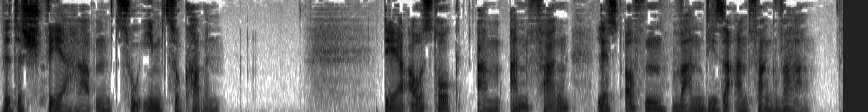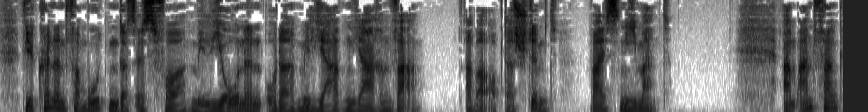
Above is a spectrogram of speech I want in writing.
wird es schwer haben, zu ihm zu kommen. Der Ausdruck am Anfang lässt offen, wann dieser Anfang war. Wir können vermuten, dass es vor Millionen oder Milliarden Jahren war. Aber ob das stimmt, weiß niemand. Am Anfang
